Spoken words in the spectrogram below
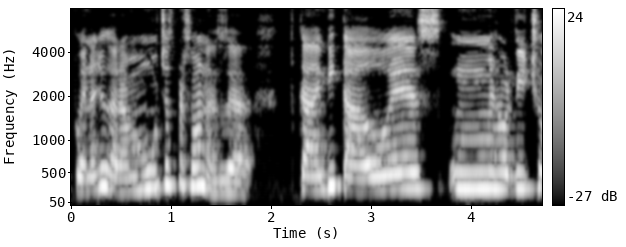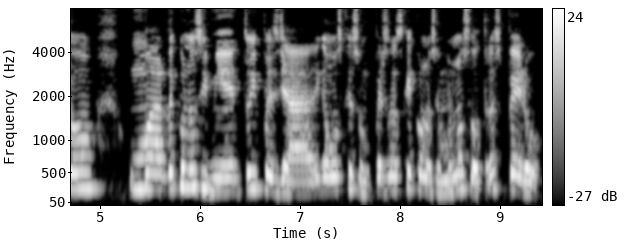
pueden ayudar a muchas personas. O sea, cada invitado es, mejor dicho, un mar de conocimiento y pues ya digamos que son personas que conocemos nosotras, pero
